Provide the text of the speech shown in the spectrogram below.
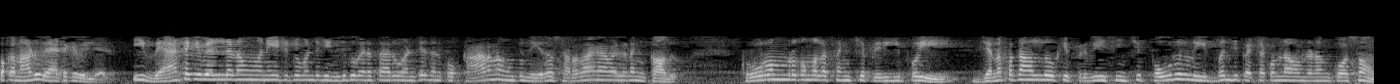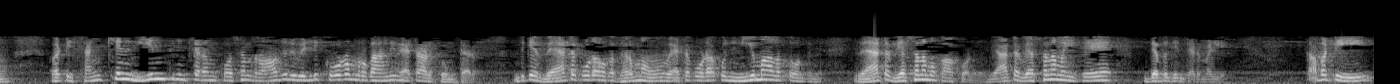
ఒకనాడు వేటకి వెళ్ళాడు. ఈ వేటకి వెళ్ళడం అనేటటువంటిది ఎందుకు పెడతారు అంటే దానికి ఒక కారణం ఉంటుంది. ఏదో సరదాగా వెళ్ళడం కాదు. క్రూరమృగముల సంఖ్య పెరిగిపోయి జనపదాల్లోకి ప్రవేశించి పౌరులను ఇబ్బంది పెట్టకుండా ఉండడం కోసం వాటి సంఖ్యను నియంత్రించడం కోసం రాజులు వెళ్ళి క్రూర మృగాల్ని వేటాడుతూ ఉంటారు. అందుకే వేట కూడా ఒక ధర్మం వేట కూడా కొన్ని నియమాలతో ఉంటుంది. వేట వ్యసనము కాకూడదు. వేట వ్యసనమైతే దెబ్బతింటాడు మళ్ళీ. కాబట్టి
